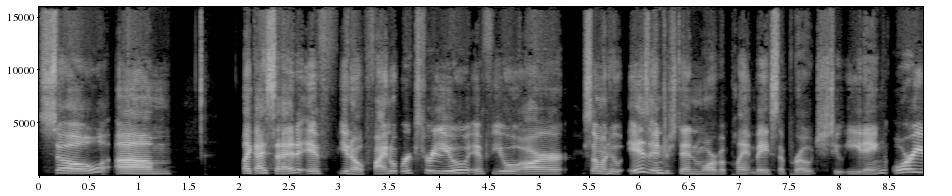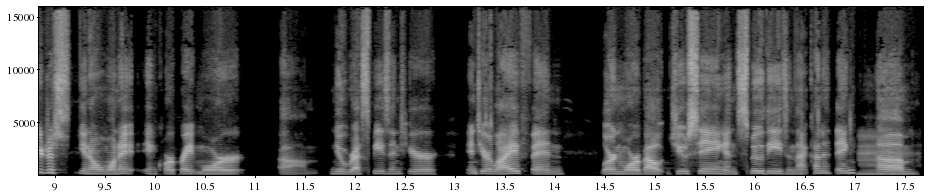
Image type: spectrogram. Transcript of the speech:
So, um, like I said, if you know, find what works for you. If you are someone who is interested in more of a plant-based approach to eating, or you just you know want to incorporate more um, new recipes into your into your life and learn more about juicing and smoothies and that kind of thing. Mm. Um,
